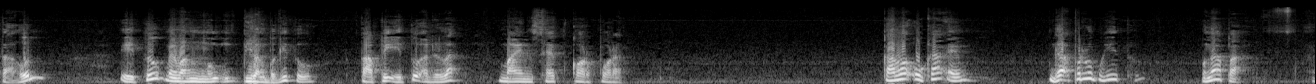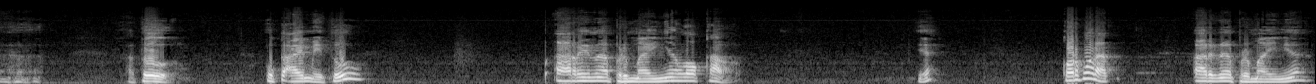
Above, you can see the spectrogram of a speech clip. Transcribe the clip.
tahun, itu memang bilang begitu, tapi itu adalah mindset korporat. Kalau UKM nggak perlu begitu. Mengapa? Satu, UKM itu arena bermainnya lokal. Ya. Korporat arena bermainnya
